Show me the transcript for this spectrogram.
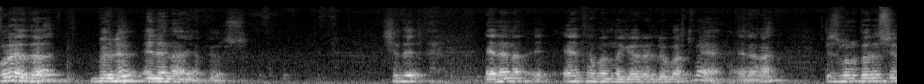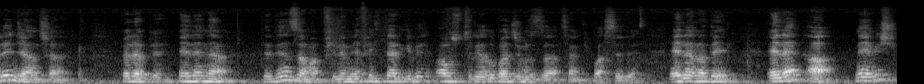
Buraya da bölü ln a yapıyoruz. Şimdi ln a, e, e tabanına göre logaritma ya ln a. Biz bunu böyle söyleyince yanlış anlar. Böyle yapıyor. ln a dediğin zaman film efektler gibi Avusturyalı bacımız da sanki bahsediyor. ln a değil. ln a. Neymiş?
